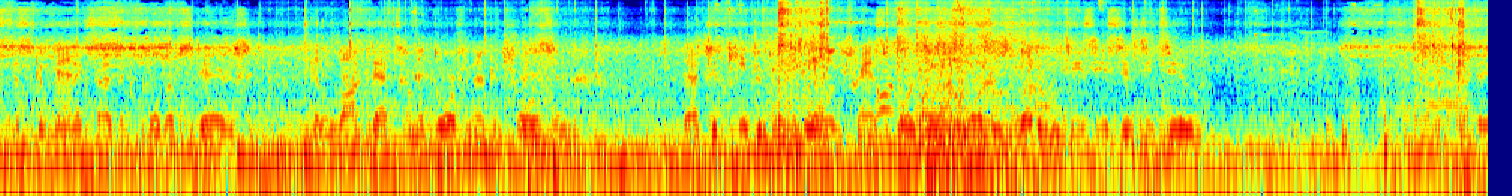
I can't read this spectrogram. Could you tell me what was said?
to the schematics ISAC pulled upstairs, you can lock that tunnel door from their control center. That should keep them from being able to transport those orders loaded with DC-62. That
